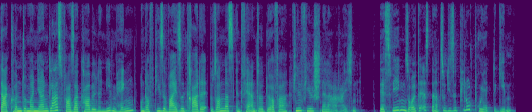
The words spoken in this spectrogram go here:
Da könnte man ja ein Glasfaserkabel daneben hängen und auf diese Weise gerade besonders entfernte Dörfer viel, viel schneller erreichen. Deswegen sollte es dazu diese Pilotprojekte geben.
